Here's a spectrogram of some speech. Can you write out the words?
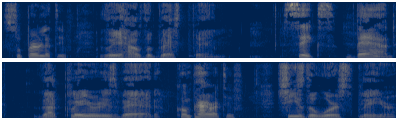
Superlative. They have the best pen. 6. Bad. That player is bad. Comparative. She's the worst player.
